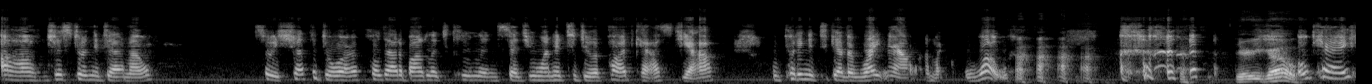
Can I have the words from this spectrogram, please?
Uh, just doing a demo. So he shut the door, pulled out a bottle of tequila, and said, "You wanted to do a podcast? Yeah, we're putting it together right now." I'm like, "Whoa, there you go. okay."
